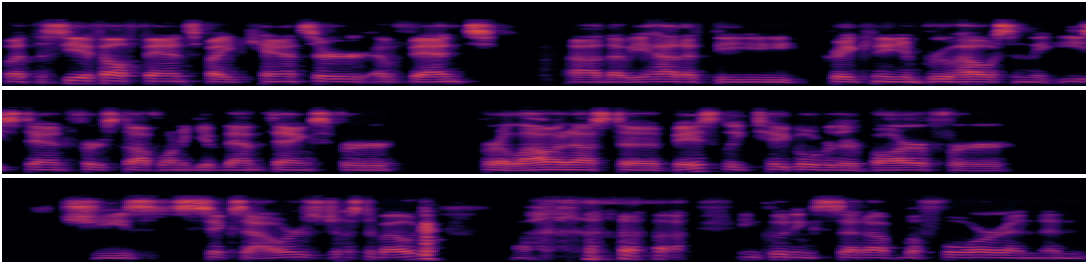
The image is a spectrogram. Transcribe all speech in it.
but the CFL Fans Fight Cancer event uh, that we had at the Great Canadian Brew House in the East End. First off, want to give them thanks for for allowing us to basically take over their bar for, geez, six hours just about, including setup before and and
